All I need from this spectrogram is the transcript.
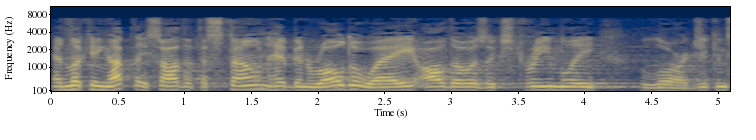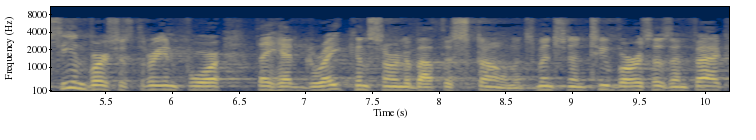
And looking up, they saw that the stone had been rolled away, although it was extremely large. You can see in verses 3 and 4, they had great concern about the stone. It's mentioned in two verses. In fact,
